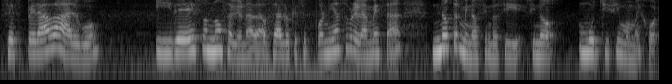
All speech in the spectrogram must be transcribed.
se esperaba algo y de eso no salió nada. O sea, lo que se ponía sobre la mesa no terminó siendo así, sino muchísimo mejor.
